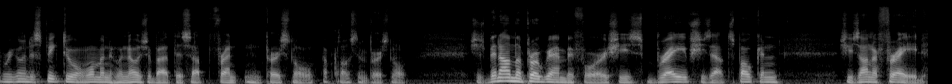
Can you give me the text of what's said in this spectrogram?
we're going to speak to a woman who knows about this up front and personal, up close and personal. She's been on the program before. She's brave. She's outspoken. She's unafraid.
